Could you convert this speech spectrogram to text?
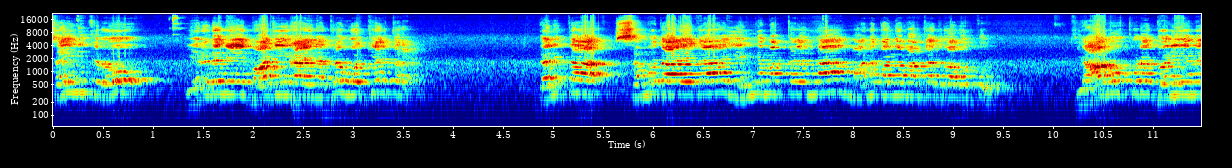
ಸೈನಿಕರು ಎರಡನೇ ಬಾಜಿರಾಯನ ಹತ್ರ ಹೋಗಿ ಕೇಳ್ತಾರೆ. ದಲಿತ ಸಮುದಾಯದ ಹೆಣ್ಣು ಮಕ್ಕಳನ್ನ ಮಾನಭಂಗ ಮಾಡ್ತಾ ಇದ್ರು ಅವತ್ತು ಯಾರೂ ಕೂಡ ಧ್ವನಿಯನ್ನ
